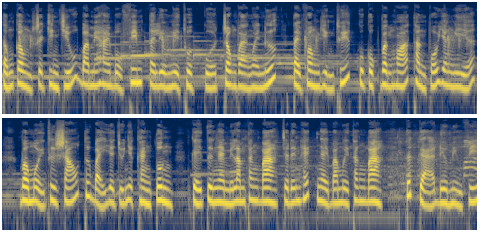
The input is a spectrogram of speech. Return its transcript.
tổng cộng sẽ trình chiếu 32 bộ phim tài liệu nghệ thuật của trong và ngoài nước tại phòng diễn thuyết của Cục Văn hóa thành phố Giang Nghĩa vào mỗi thứ Sáu, thứ Bảy và Chủ nhật hàng tuần kể từ ngày 15 tháng 3 cho đến hết ngày 30 tháng 3. Tất cả đều miễn phí.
